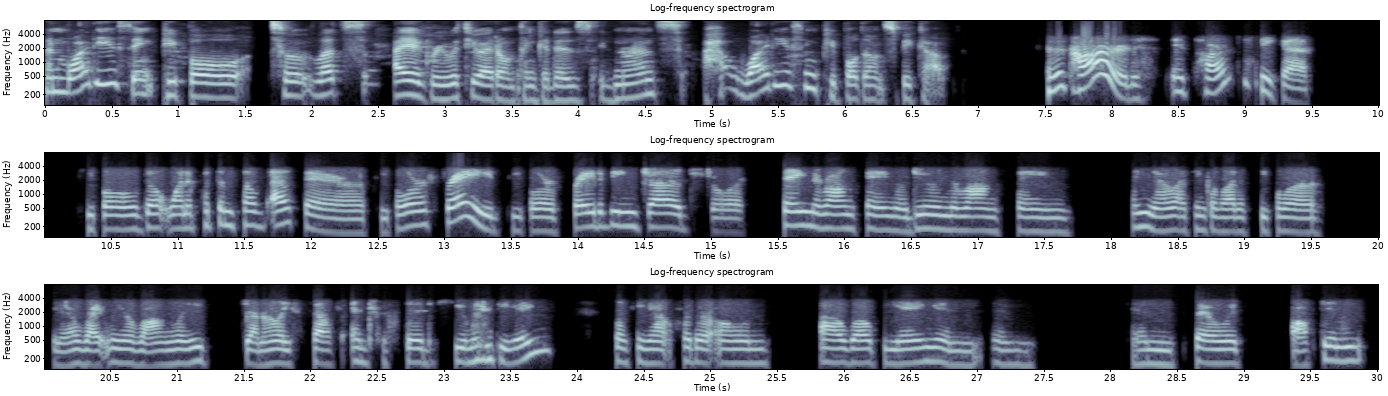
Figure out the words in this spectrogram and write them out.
and why do you think people? So let's, I agree with you. I don't think it is ignorance. How, why do you think people don't speak up? It's hard. It's hard to speak up. People don't want to put themselves out there. People are afraid. People are afraid of being judged or saying the wrong thing or doing the wrong thing. And, you know, I think a lot of people are, you know, rightly or wrongly, generally self interested human beings looking out for their own uh, well being. And, and, and so it's, often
